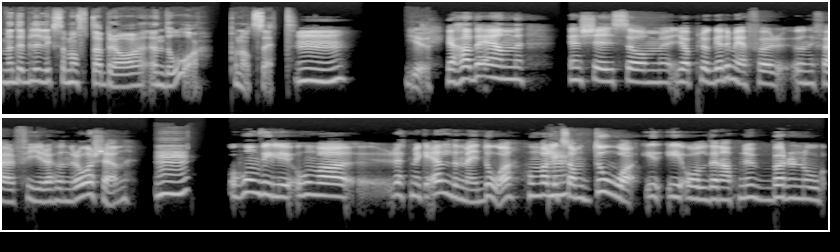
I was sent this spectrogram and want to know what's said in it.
Men det blir liksom ofta bra ändå, på något sätt. Ju. Jag hade en, en tjej som jag pluggade med för ungefär 400 år sedan. Mm. Och hon, vill ju, hon var eh, rätt mycket äldre än mig då. Hon var Mm. liksom då i, i åldern att nu bör det nog,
